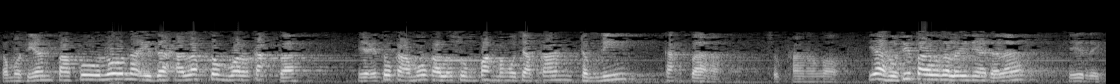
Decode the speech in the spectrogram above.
Kemudian taquluna idza halaftum wal ka'bah yaitu kamu kalau sumpah mengucapkan demi Ka'bah. Subhanallah. Yahudi tahu kalau ini adalah syirik.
